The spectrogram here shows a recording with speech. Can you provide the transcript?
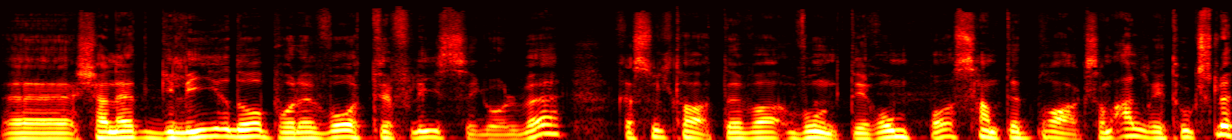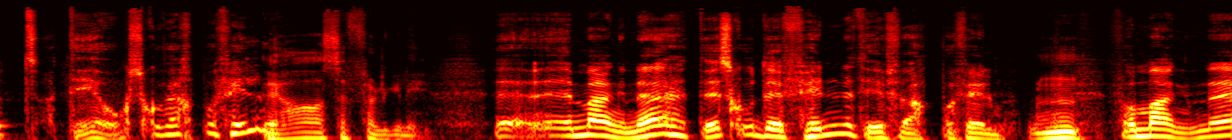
Eh, Jeanette glir da på det våte flisegulvet. Resultatet var vondt i rumpa samt et brak som aldri tok slutt. Det òg skulle vært på film. Ja, selvfølgelig. Eh, Magne, det skulle definitivt vært på film. For Magne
